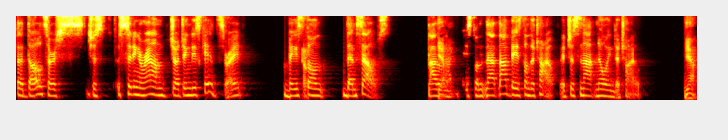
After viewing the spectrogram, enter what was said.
adults are s- just sitting around judging these kids, right, based on themselves, not yeah. based on not not based on the child. It's just not knowing the child. Yeah,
